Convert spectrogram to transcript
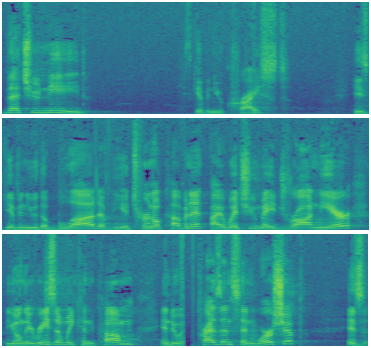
that you need. He's given you Christ. He's given you the blood of the eternal covenant by which you may draw near. The only reason we can come into his presence and worship is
